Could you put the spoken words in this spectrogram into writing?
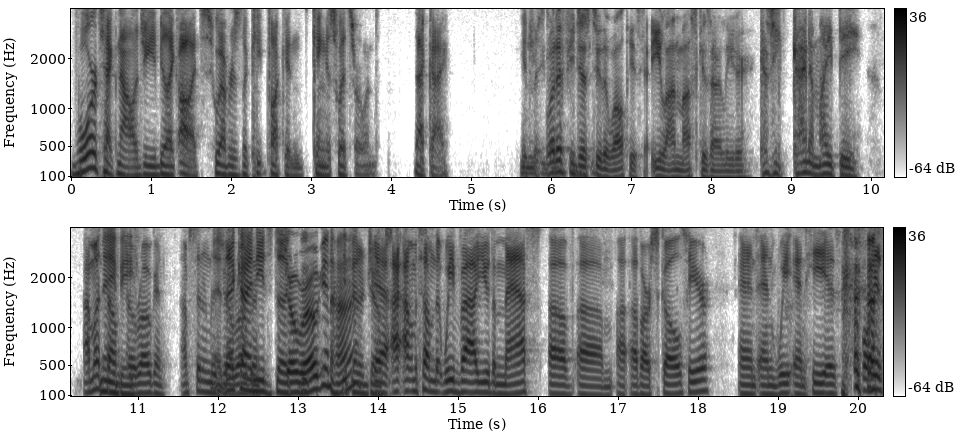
war technology, you'd be like, oh, it's whoever's the ki- fucking king of Switzerland. That guy. What if you just do the wealthiest guy? Elon Musk is our leader because he kind of might be. I'm gonna tell him Joe Rogan. I'm sending him to that Joe guy Rogan. needs to Joe Rogan, huh? better Yeah, jokes. I, I'm gonna tell him that we value the mass of um uh, of our skulls here, and and we and he is for his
